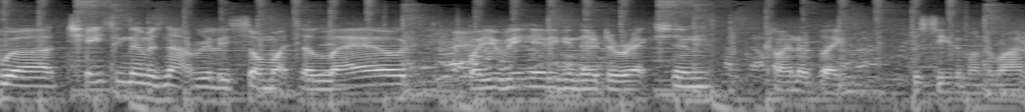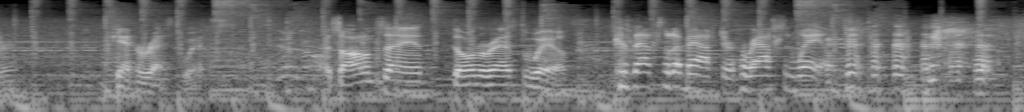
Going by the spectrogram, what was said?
Well, chasing them is not really so much allowed, but you'll be heading in their direction, kind of like to see them underwater. You can't harass the whales. That's all I'm saying. Don't harass the whales. Because that's what I'm after, harassing whales.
